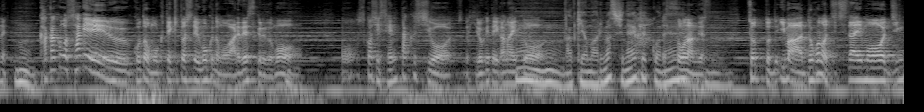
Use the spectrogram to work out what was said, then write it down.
ね、うん、価格を下げることを目的として動くのもあれですけれども、もう少し選択肢をちょっと広げていかないと、うんうん、空き家もありますしね結構ね。そうなんです、ちょっと今どこの自治体も人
